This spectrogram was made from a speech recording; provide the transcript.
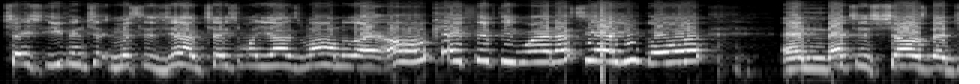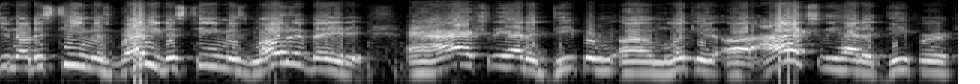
Chase, even Ch- Mrs. Young, Chase my Young's mom was like, "Oh, okay, fifty-one. I see how you going." And that just shows that you know this team is ready. This team is motivated. And I actually had a deeper um, look at. Uh, I actually had a deeper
